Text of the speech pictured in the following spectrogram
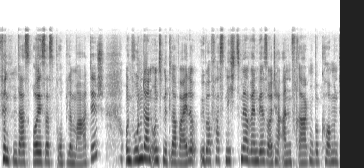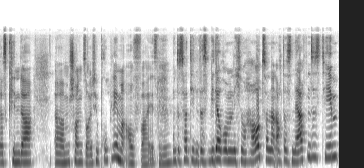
finden das äußerst problematisch und wundern uns mittlerweile über fast nichts mehr, wenn wir solche Anfragen bekommen, dass Kinder ähm, schon solche Probleme aufweisen. Und das hat die, das wiederum nicht nur Haut, sondern auch das Nervensystem.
